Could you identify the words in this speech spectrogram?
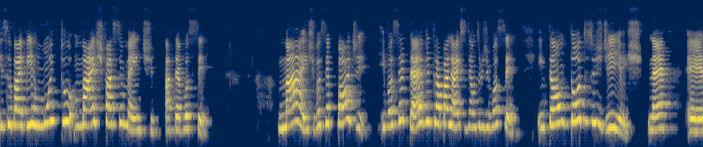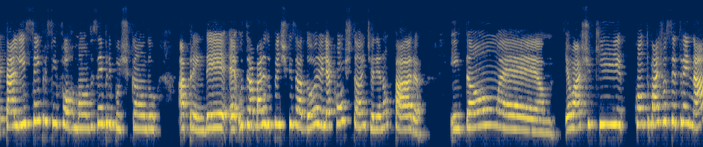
isso vai vir muito mais facilmente até você. Mas você pode e você deve trabalhar isso dentro de você. Então, todos os dias, né? É, tá ali sempre se informando, sempre buscando aprender. É, o trabalho do pesquisador ele é constante, ele não para. Então, é, eu acho que quanto mais você treinar,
